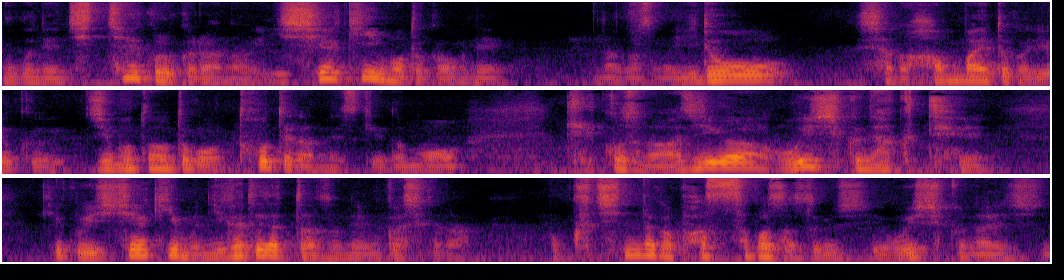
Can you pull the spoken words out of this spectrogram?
僕ね、ちっちゃい頃からあの、石焼き芋とかをね、なんかその移動車の販売とかでよく地元のとこ通ってたんですけれども、結構その味が美味しくなくて、結構石焼き芋苦手だったんですよね、昔から。口の中パッサパサするし、美味しくないし、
